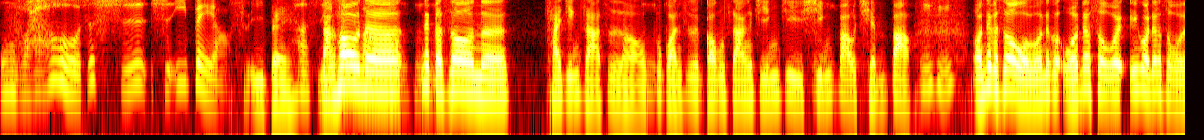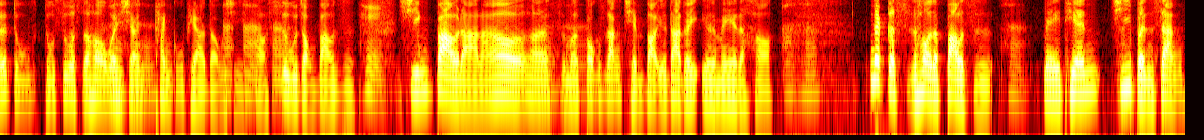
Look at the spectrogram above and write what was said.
哇哦，这十十一倍哦，十一倍。然后呢，那个时候呢？财经杂志哦，不管是工商经济、新报、钱报，哦，那个时候我我那个我那时候我因为那个时候我在读读书的时候，我很喜欢看股票的东西哦，四五种报纸，新报啦，然后呃什么工商、钱报，有大堆有的没的哈。那个时候的报纸，每天基本上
